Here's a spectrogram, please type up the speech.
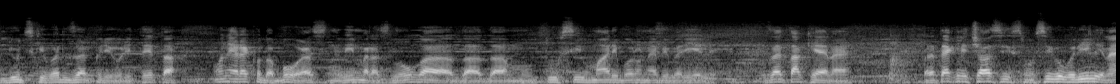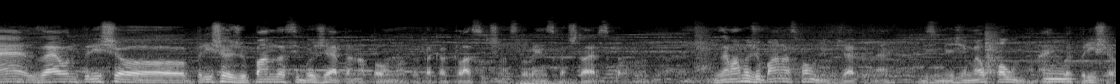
ljudski vrt zdaj prioriteta. On je rekel, da bo, jaz ne vem razloga, da, da mu tu vsi v Mariboru ne bi verjeli. Zdaj tako je. Ne. V preteklih časih smo vsi govorili, da je on prišel, prišel župan, da si bo žepe napolnil. To je tako klasična slovenska štajerska. Zdaj imamo župana s polnimi žepi. Ne. Mislim, je že imel polno, ne, ko je mm. prišel.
